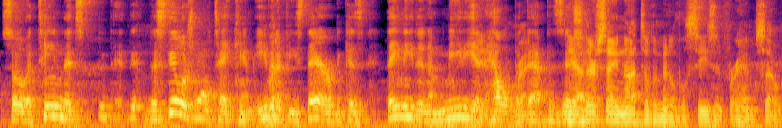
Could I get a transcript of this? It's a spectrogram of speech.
So a team that's the Steelers won't take him, even if he's there, because they need an immediate help Right. at that position. Yeah, they're saying not till the middle of the season for him. So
